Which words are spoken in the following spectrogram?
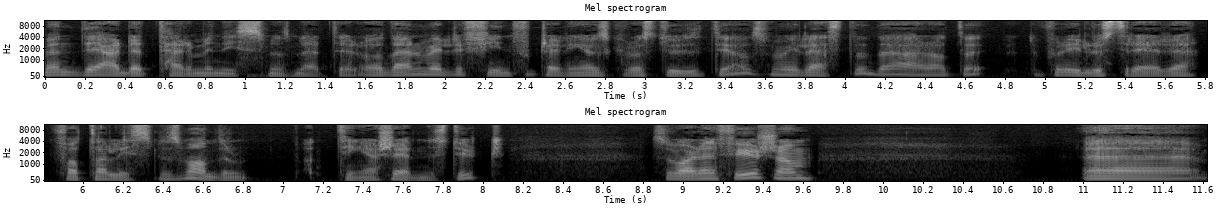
Men det er determinisme som det heter. Og det er en veldig fin fortelling jeg husker fra studietida, som vi leste. Det er at det, For å illustrere fatalisme, som handler om at ting er skjebnestyrt, så var det en fyr som øh,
